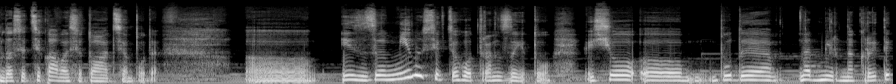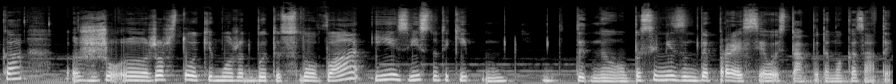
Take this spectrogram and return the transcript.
досить цікава ситуація буде. Із мінусів цього транзиту, що е, буде надмірна критика, е, жорстокі можуть бути слова, і, звісно, такий ну, песимізм, депресія, ось так будемо казати.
